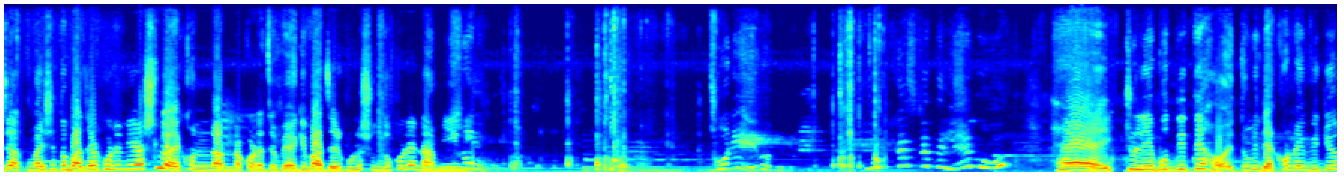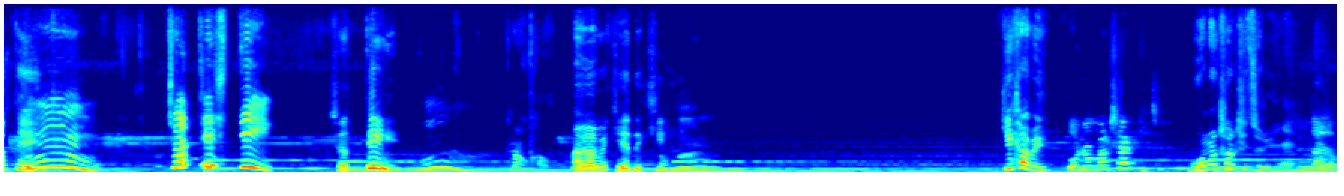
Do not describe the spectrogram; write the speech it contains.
যাক মাইশা তো বাজার করে নিয়ে আসলো এখন রান্না করা যাবে। আগে বাজারগুলো সুন্দর করে নামিয়ে নি লেবু? হ্যাঁ একটু লেবু দিতে হয়। তুমি দেখো না ভিডিওতে? সত্যি সত্যি। আমি আমি খেয়ে দেখি। কি খাবি? গরুর মাংস আর কিছু গরু মাংসের খিচুড়ি? হ্যাঁ দাঁড়াও।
